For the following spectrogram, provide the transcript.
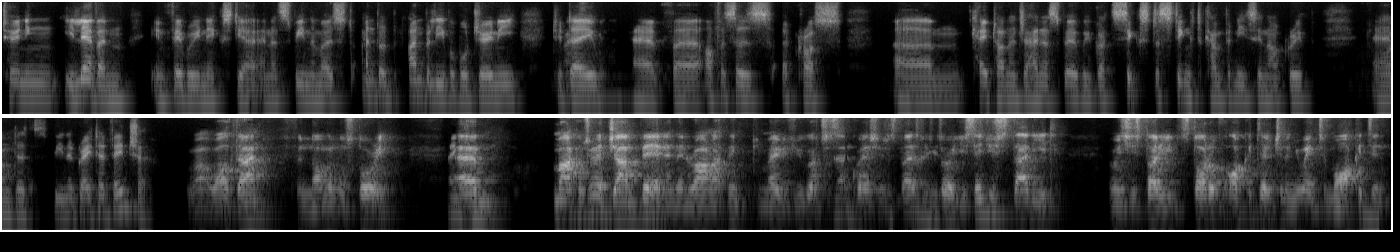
turning 11 in February next year, and it's been the most un- unbelievable journey. Today we have uh, offices across um, Cape Town and Johannesburg. We've got six distinct companies in our group, and wow. it's been a great adventure. Wow, well done! Phenomenal story. Thank um, you. Mark, I'm just going to jump in, and then Ron, I think maybe if you got some questions just based on your story. You said you studied when you studied start off architecture, then you went to marketing.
